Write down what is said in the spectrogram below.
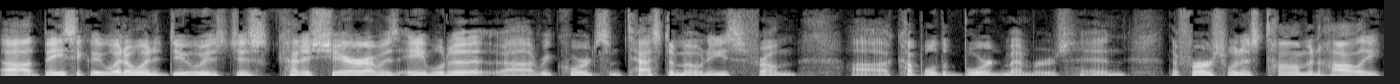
uh, basically what I want to do is just kind of share. I was able to uh, record some testimonies from uh, a couple of the board members, and the first one is Tom and Holly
